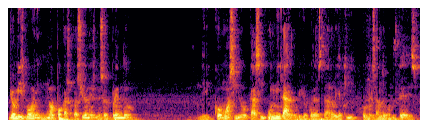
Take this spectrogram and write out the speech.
yo mismo en no pocas ocasiones me sorprendo de cómo ha sido casi un milagro que yo pueda estar hoy aquí conversando con ustedes.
